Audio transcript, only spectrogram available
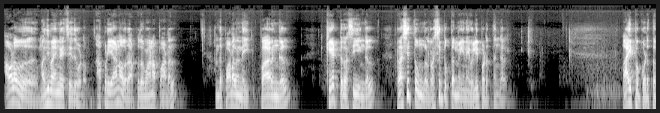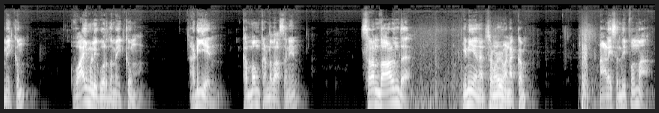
அவ்வளவு மதிமயங்க செய்துவிடும். அப்படியான ஒரு அற்புதமான பாடல். அந்த பாடலினை பாருங்கள் கேட்டு ரசியுங்கள் ரசித்து உங்கள் ரசிப்புத்தன்மையினை வெளிப்படுத்துங்கள். வாய்ப்பு கொடுத்தமைக்கும் வாய்மொழி கூர்ந்தமைக்கும் அடியேன் கம்பம் கண்ணதாசனின் சிறந்தாழ்ந்த இனிய நற்றமிழ் வணக்கம். நாளை சந்திப்போமா?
